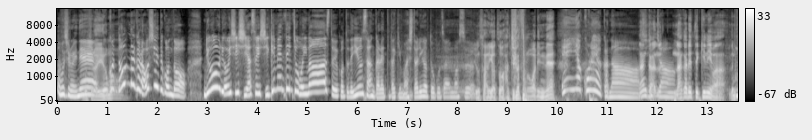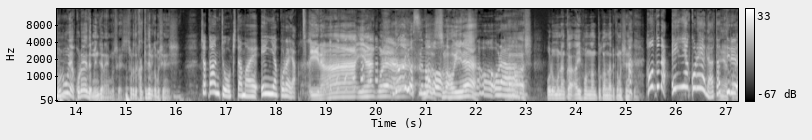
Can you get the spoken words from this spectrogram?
面白いね。これどんなぐらい教えて今度。料理美味しいし安いしイケメン店長もいます。ということでユンさんからいただきました。ありがとうございます。ユンさんありがとう。8月の終わりにね。えんやこらやかな。なんか流れ的にはでも炎やこれやでもいいんじゃない？もしかして。それで書けてるかもしれんし。茶谷町北前えんやこらや。いいなあいいなこれ。どうよスマホ。スマホいいね。スマホほら俺もなんか iPhone なんとかになるかもしれないけど本当だえんやこらやで当たってる。よ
